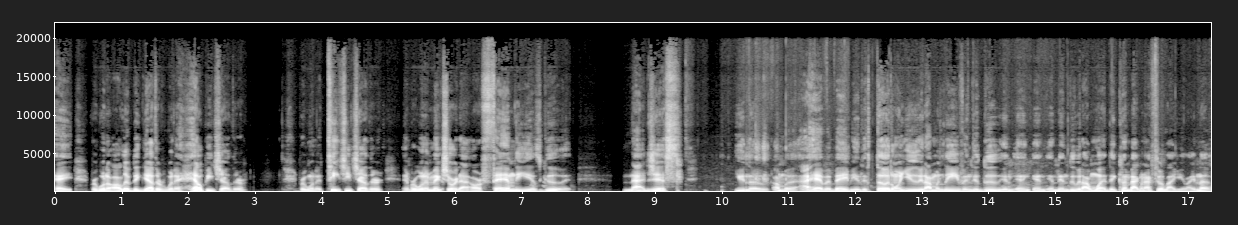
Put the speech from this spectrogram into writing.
Hey, we're going to all live together. We're going to help each other. We're going to teach each other, and we're going to make sure that our family is good, not just you know I'm a I have a baby and just throw it on you, and I'm gonna leave and just do and and, and, and then do what I want. They come back when I feel like it. Like no,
